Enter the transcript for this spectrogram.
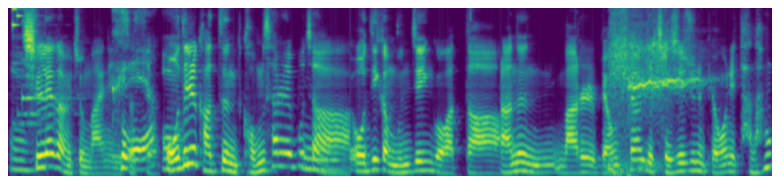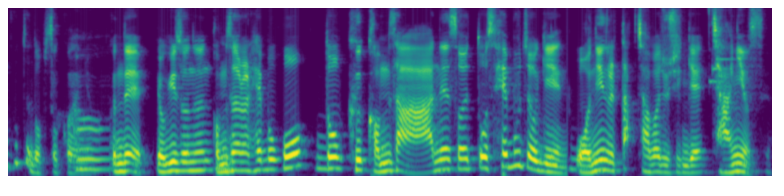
네. 신뢰감이 좀 많이 그래요? 있었어요. 네. 어딜 가든 검사를 해보자. 음. 어디가 문제인 것 같다라는 말을 명쾌하게 제시해주는 병원이 단 한 군데도 없었거든요. 어. 근데 여기서는 검사를 해보고 음. 또그 검사 안에서 또 세부적인 음. 원인을 딱 잡아주신 게 장이었어요.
